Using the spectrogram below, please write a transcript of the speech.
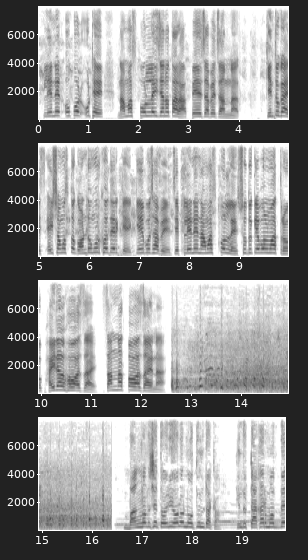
প্লেনের ওপর উঠে নামাজ পড়লেই যেন তারা পেয়ে যাবে জান্নাত কিন্তু গাইস এই সমস্ত গণ্ডমূর্খদেরকে কে বোঝাবে যে প্লেনে নামাজ পড়লে শুধু কেবলমাত্র ভাইরাল হওয়া যায় জান্নাত পাওয়া যায় না? বাংলাদেশে তৈরি হলো নতুন টাকা কিন্তু টাকার মধ্যে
